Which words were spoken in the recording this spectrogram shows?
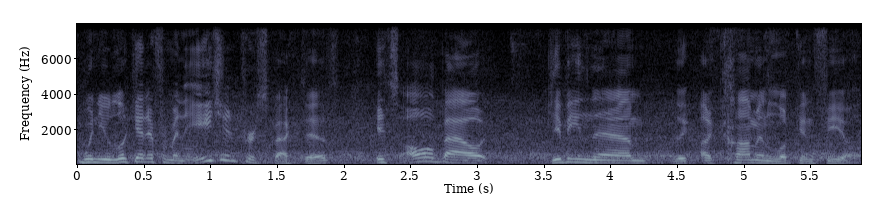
When you look at it from an agent perspective, it's all about giving them the, a common look and feel.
